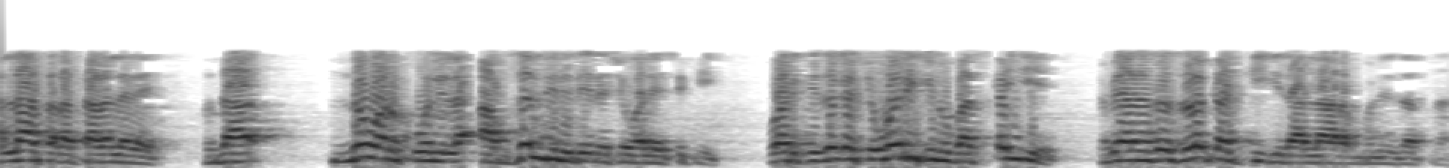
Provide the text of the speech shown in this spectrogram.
الله سره تړلې ده دا نو ور کول له افضل دې دې چې ولې سکی ورکی زګه چې ورکی نو بس کوي بیا د زړه کټ کیږي د الله رب العزت نه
